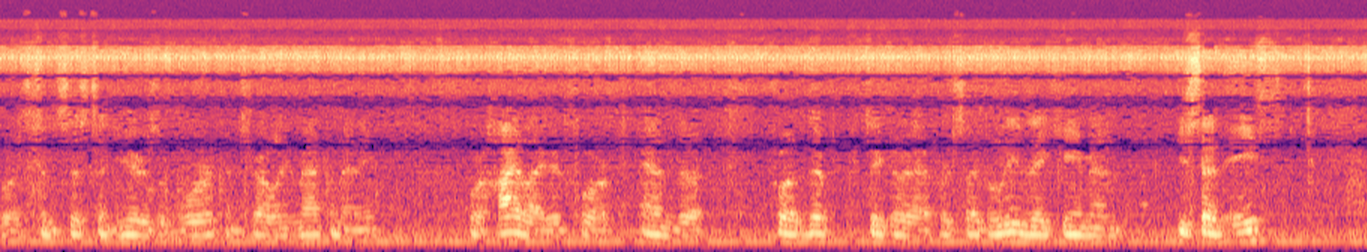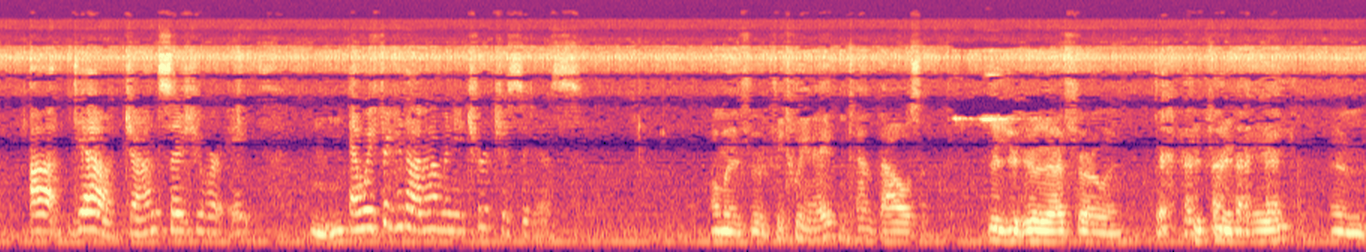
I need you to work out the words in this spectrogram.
for its consistent years of work, and Charlene McEnany were highlighted for, and, uh, for their particular efforts. I believe they came in, you said eighth? Uh, yeah, John says you were eighth, Mm-hmm. and we figured out how many churches it is. How many churches? Between eight and ten thousand, Did you hear that, Charlene? Between eight and,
